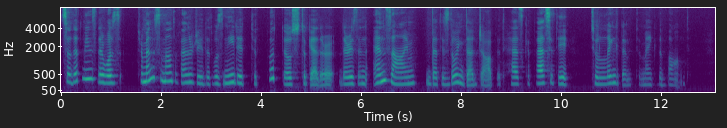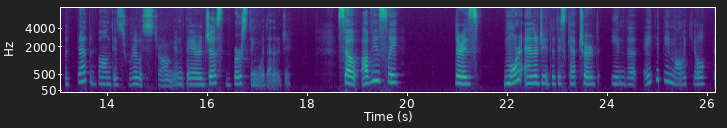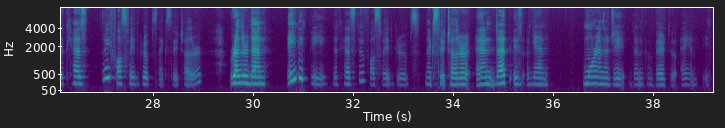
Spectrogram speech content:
So that means there was tremendous amount of energy that was needed to put those together. There is an enzyme that is doing that job that has capacity to link them to make the bond. But that bond is really strong and they're just bursting with energy. So obviously there is more energy that is captured in the ATP molecule that has three phosphate groups next to each other rather than ADP that has two phosphate groups next to each other, and that is again more energy than compared to AMP.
